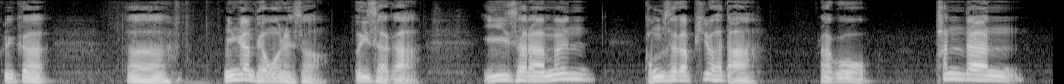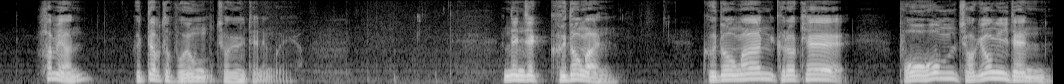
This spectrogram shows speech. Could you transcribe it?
그러니까, 어, 민간 병원에서 의사가 이 사람은 검사가 필요하다라고 판단하면 그때부터 보험 적용이 되는 거예요. 근데 이제 그동안, 그동안 그렇게 보험 적용이 된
